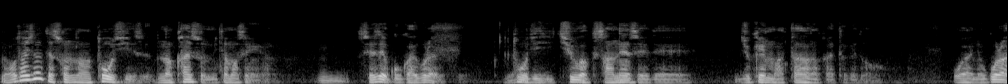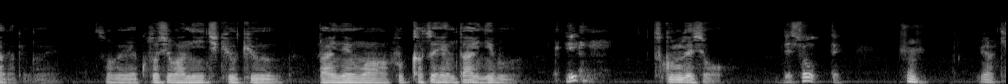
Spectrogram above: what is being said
私だってそんな当時、な回数見てませんよ。うん。せいぜい5回ぐらいですよ。当時、中学3年生で、受験真っ只中やったけど、親に怒られたけどね。それで今年は2199、来年は復活編第2部、え？作るでしょでしょうって。う。いや、企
